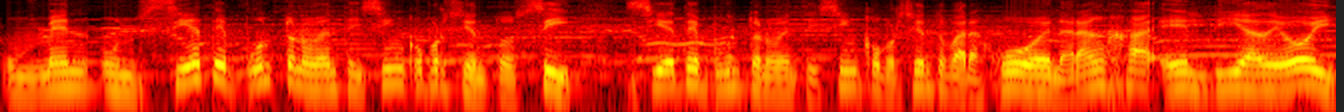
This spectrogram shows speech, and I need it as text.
un, men, un 7,95%, sí, 7,95% para jugo de naranja el día de hoy.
